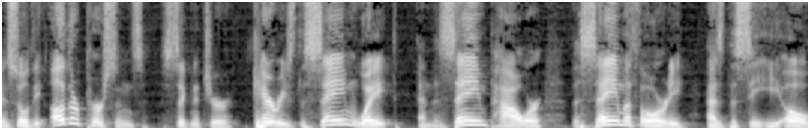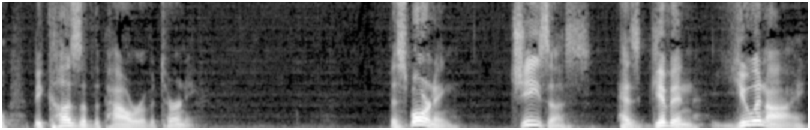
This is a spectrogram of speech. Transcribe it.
And so the other person's signature carries the same weight and the same power, the same authority as the CEO because of the power of attorney. This morning, Jesus has given you and I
